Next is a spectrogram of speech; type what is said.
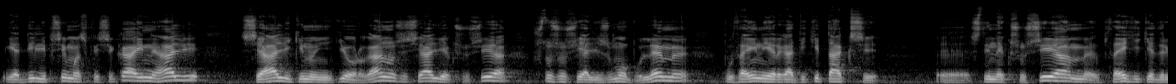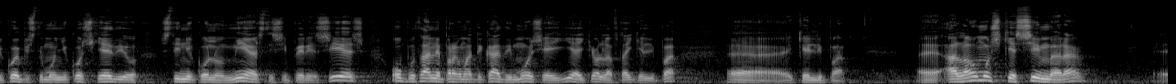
Η αντίληψή μας φυσικά είναι άλλη σε άλλη κοινωνική οργάνωση, σε άλλη εξουσία, στο σοσιαλισμό που λέμε, που θα είναι η εργατική τάξη ε, στην εξουσία, θα έχει κεντρικό επιστημονικό σχέδιο στην οικονομία, στις υπηρεσίες, όπου θα είναι πραγματικά δημόσια υγεία και όλα αυτά κλπ. Ε, ε, αλλά όμως και σήμερα ε,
